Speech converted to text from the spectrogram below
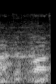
ada pas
